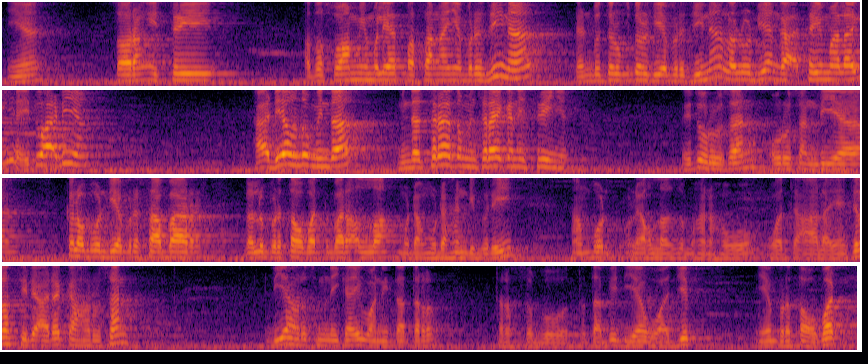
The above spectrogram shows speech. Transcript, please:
ya. Seorang istri atau suami melihat pasangannya berzina dan betul-betul dia berzina lalu dia nggak terima lagi, ya itu hak dia. Hak dia untuk minta minta cerai atau menceraikan istrinya. Itu urusan urusan dia. Kalaupun dia bersabar lalu bertaubat kepada Allah, mudah-mudahan diberi ampun oleh Allah Subhanahu wa taala. Yang jelas tidak ada keharusan dia harus menikahi wanita ter tersebut, tetapi dia wajib ya bertaubat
